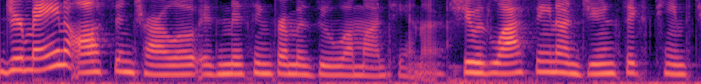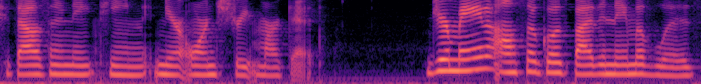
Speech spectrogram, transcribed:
Jermain Austin Charlo is missing from Missoula, Montana. She was last seen on June 16, 2018, near Orange Street Market. Jermain also goes by the name of Liz,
